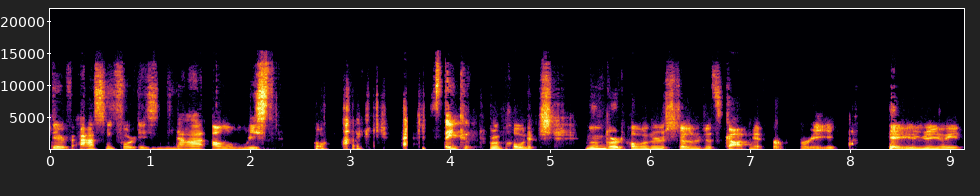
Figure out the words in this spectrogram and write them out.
they're asking for is not unreasonable. like, I just think proof holders, Moonbird holders should have just gotten it for free. It really,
